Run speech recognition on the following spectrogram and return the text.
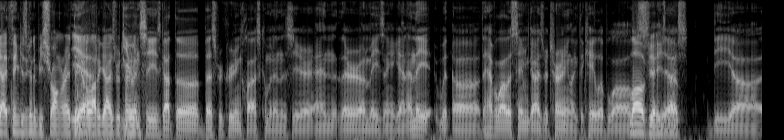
I think is going to be strong, right? They got a lot of guys returning. UNC's got the best recruiting class coming in this year, and they're amazing again. And they with uh they have a lot of the same guys returning, like the Caleb Love. Love, yeah, he's Yep. nice. The uh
